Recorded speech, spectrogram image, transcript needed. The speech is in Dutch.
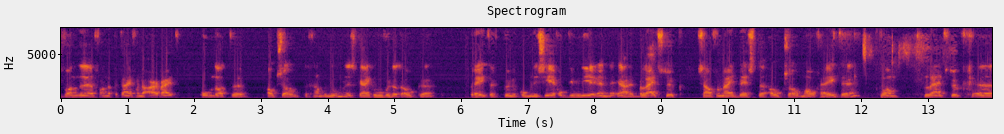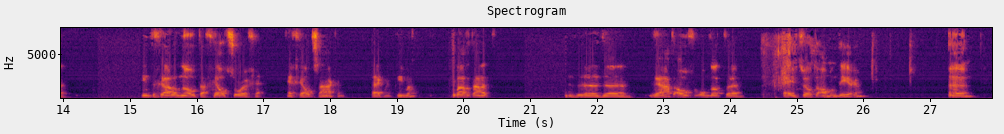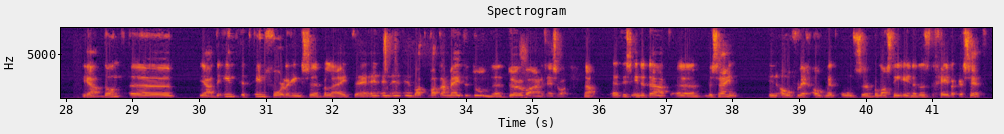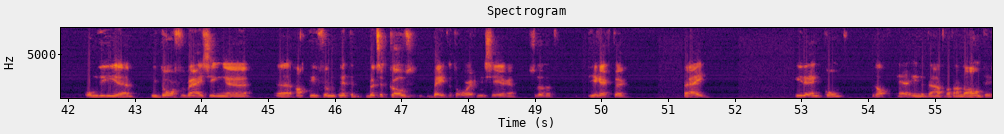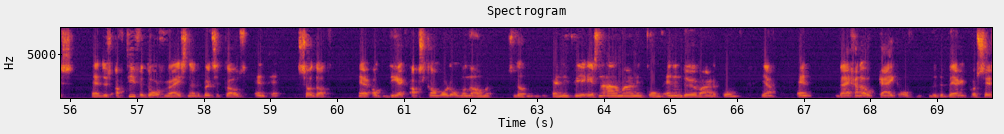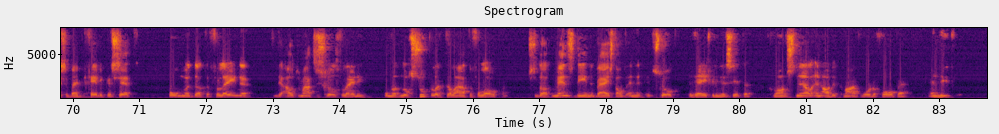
van, van de Partij van de Arbeid om dat ook zo te gaan benoemen. Dus kijken hoe we dat ook beter kunnen communiceren op die manier. En ja, het beleidstuk zou voor mij het beste ook zo mogen heten. Hè? Gewoon beleidstuk integrale nota, geldzorgen en geldzaken. Lijkt me prima. Laat het aan het, de, de raad over om dat eventueel te amenderen. Uh, ja, dan ja, de in, het invorderingsbeleid en, en, en wat, wat daarmee te doen, deurwaarders en zo. Nou, het is inderdaad, we zijn in overleg ook met onze belastinginner, dat is de GBKZ, om die, die doorverwijzing uh, actief met de budgetco's beter te organiseren, zodat het directer bij iedereen komt dat er inderdaad wat aan de hand is. dus actiever doorverwijzen naar de budgetco's, en, eh, zodat er ook direct actie kan worden ondernomen, zodat er niet weer eerst een aanmaning komt en een deurwaarde komt. Ja? En wij gaan ook kijken of we de werkprocessen bij GBKZ, om dat te verlenen, de automatische schuldverlening, om dat nog soepeler te laten verlopen. Zodat mensen die in de bijstand en in schuldregelingen zitten, gewoon snel en adequaat worden geholpen. En niet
